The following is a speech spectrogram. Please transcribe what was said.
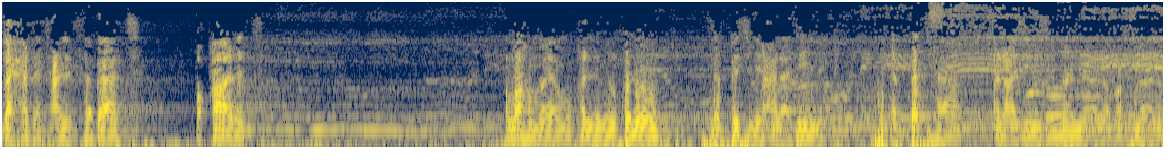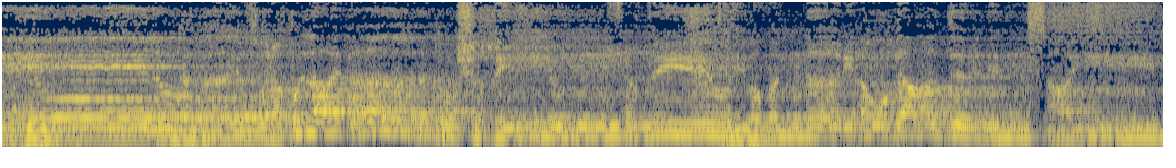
بحثت عن الثبات وقالت اللهم يا مقلب القلوب ثبتني على دينك ثبتها العزيز المنان الرحمن الرحيم. لا يفرق العباد شقي شقي في لظى النار أو بعدل سعيد.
